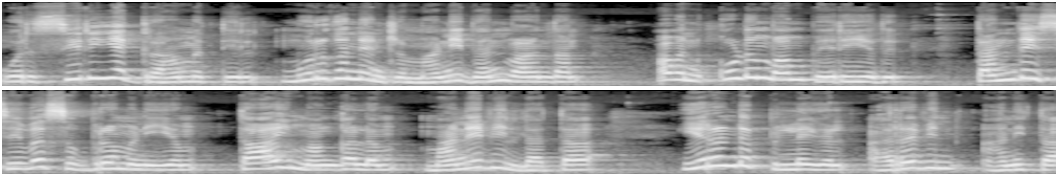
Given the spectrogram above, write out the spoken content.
ஒரு சிறிய கிராமத்தில் முருகன் என்ற மனிதன் வாழ்ந்தான். அவன் குடும்பம் பெரியது. தந்தை சிவசுப்பிரமணியம் தாய் மங்களம் மனைவி லதா இரண்டு பிள்ளைகள் அரவிந்த் அனிதா.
